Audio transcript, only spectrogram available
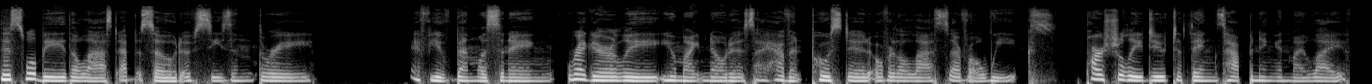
This will be the last episode of season 3. If you've been listening regularly, you might notice I haven't posted over the last several weeks, partially due to things happening in my life,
